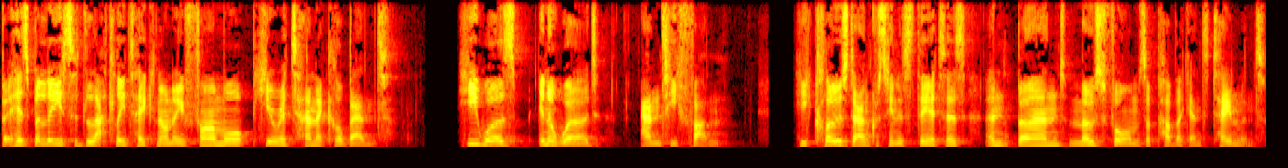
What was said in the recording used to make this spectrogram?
but his beliefs had latterly taken on a far more puritanical bent. He was, in a word, anti fun. He closed down Christina's theatres and burned most forms of public entertainment.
